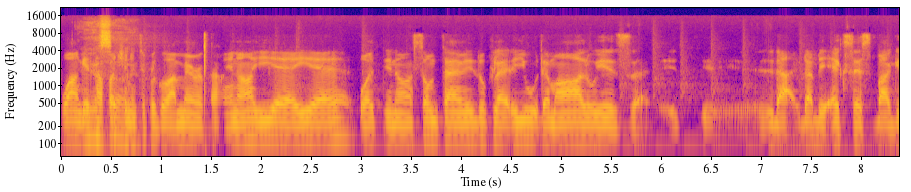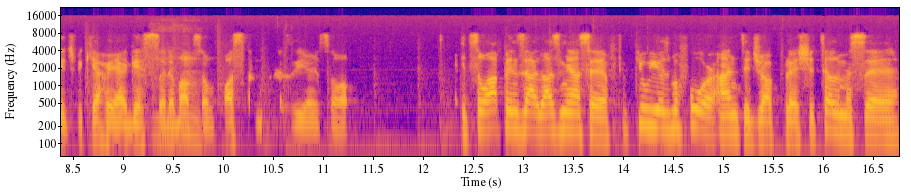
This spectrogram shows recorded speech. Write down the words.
want get yes, opportunity sir. to go to America. You know, yeah, yeah. But you know, sometimes it look like the youth them are always uh, it, it, that that be excess baggage we carry. I guess so. Mm-hmm. They have some customers here, so. It so happens that, as me I say, a few years before Auntie drop flesh, she tell me say,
